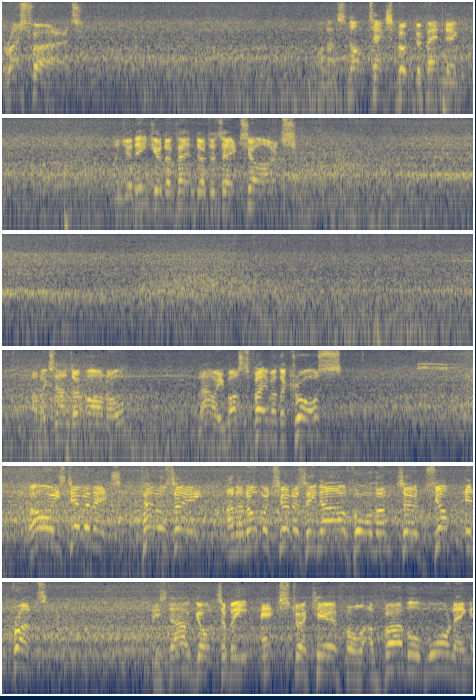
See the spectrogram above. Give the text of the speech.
Rashford. Well, that's not textbook defending. And you need your defender to take charge. Alexander Arnold. Now he must favour the cross. Oh, he's given it. Penalty. And an opportunity now for them to jump in front. He's now got to be extra careful. A verbal warning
